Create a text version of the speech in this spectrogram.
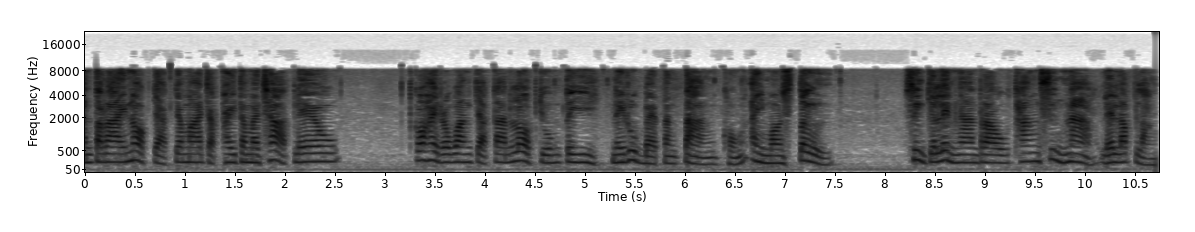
อันตรายนอกจากจะมาจากภัยธรรมชาติแล้ว ก็ให้ระวังจากการลอบโจมตีในรูปแบบต่างๆ ของไอ monster ซึ่งจะเล่นงานเราทั้งซึ่งหน้าและลับหลัง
